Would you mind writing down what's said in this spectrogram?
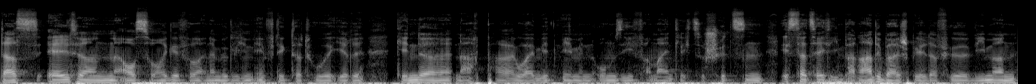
dass Eltern aus Sorge vor einer möglichen Impfdiktatur ihre Kinder nach Paraguay mitnehmen, um sie vermeintlich zu schützen, ist tatsächlich ein Paradebeispiel dafür, wie man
